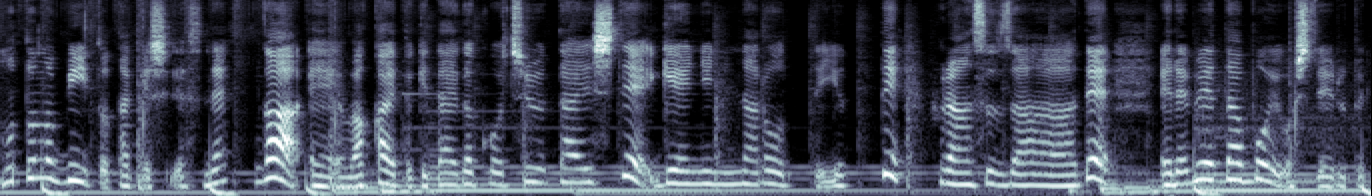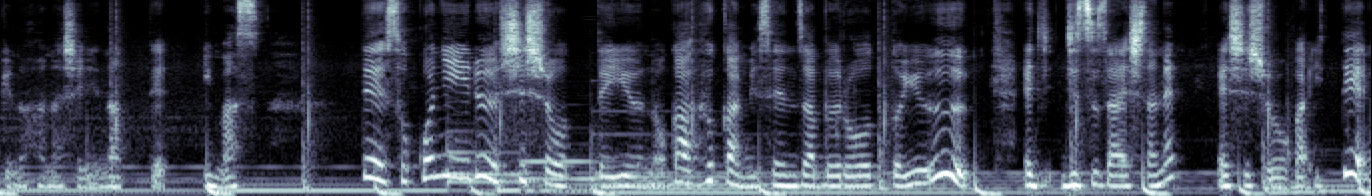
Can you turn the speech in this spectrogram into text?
元のビートたけしですねが、えー、若い時大学を中退して芸人になろうって言ってフランス座でエレベーターボーイをしている時の話になっています。でそこにいる師匠っていうのが深見千三郎という実在したね師匠がいて、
